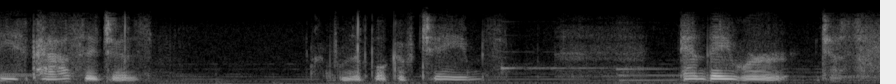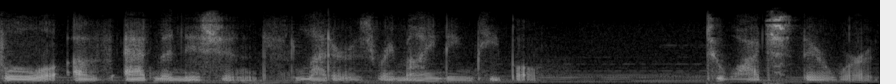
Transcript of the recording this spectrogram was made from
these passages from the book of James, and they were just full of admonitions, letters reminding people to watch their words.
